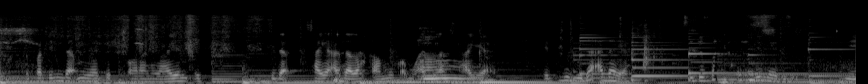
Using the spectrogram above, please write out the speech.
Hmm. seperti tidak menyakiti orang lain itu tidak saya adalah kamu kamu adalah Hmm. saya itu di Buddha ada ya itu juga di, di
